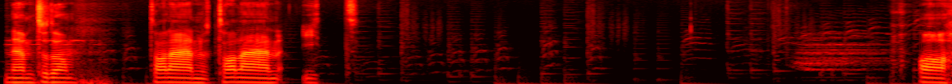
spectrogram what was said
Nem tudom. Talán, talán itt. Ah.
